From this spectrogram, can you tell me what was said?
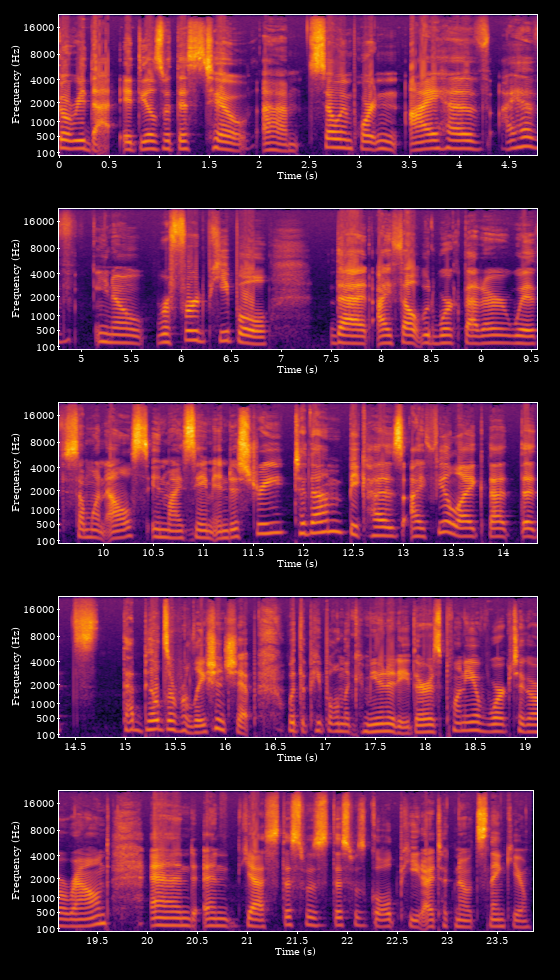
go read that. It deals with this too. Um, so important. I have I have you know referred people that I felt would work better with someone else in my same industry to them because I feel like that that's that builds a relationship with the people in the community. There is plenty of work to go around and and yes, this was this was gold Pete. I took notes. Thank you.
